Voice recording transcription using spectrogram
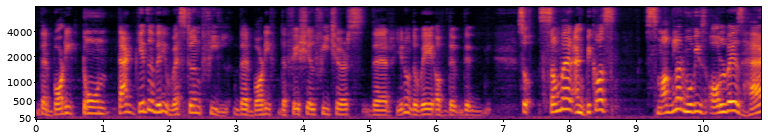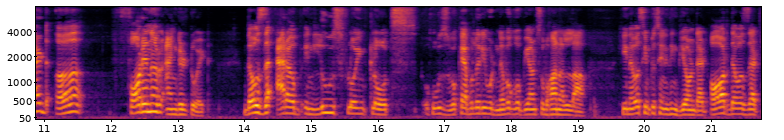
their body tone, that gave them a very Western feel. Their body, the facial features, their you know the way of the, the so somewhere and because smuggler movies always had a foreigner angle to it. There was the Arab in loose flowing clothes whose vocabulary would never go beyond Subhanallah. He never seemed to say anything beyond that. Or there was that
